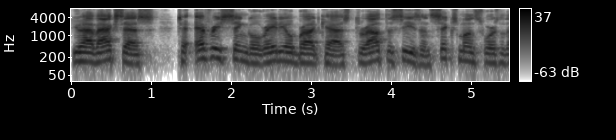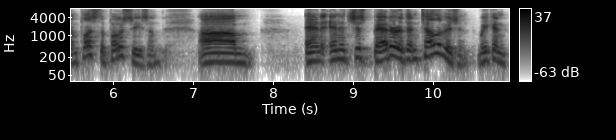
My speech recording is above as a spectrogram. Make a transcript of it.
you have access to every single radio broadcast throughout the season, six months worth of them, plus the postseason. Um, and, and it's just better than television. We can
